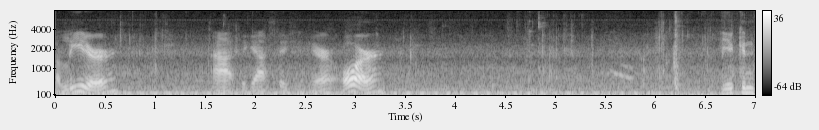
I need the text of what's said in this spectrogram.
a liter at the gas station here, or you can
